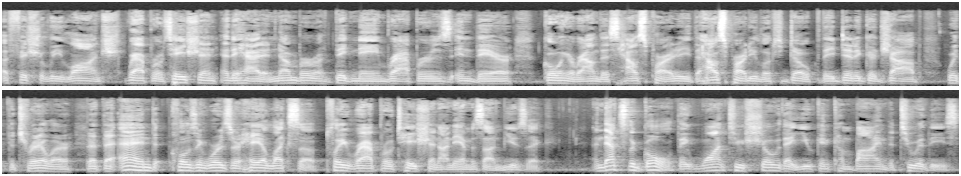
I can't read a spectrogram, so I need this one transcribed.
officially launch rap rotation and they had a number of big name rappers in there going around this house party. The house party looked dope. They did a good job with the trailer. But at the end closing words are hey alexa play rap rotation on amazon music and that's the goal. They want to show that you can combine the two of these.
